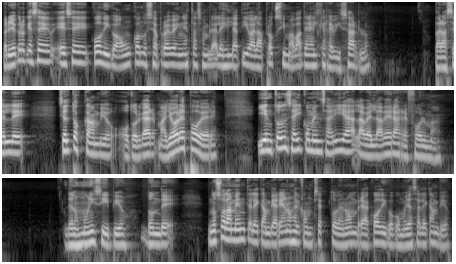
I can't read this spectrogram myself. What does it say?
Pero yo creo que ese, ese código, aun cuando se apruebe en esta Asamblea Legislativa, la próxima va a tener que revisarlo para hacerle ciertos cambios, otorgar mayores poderes y entonces ahí comenzaría la verdadera reforma de los municipios, donde no solamente le cambiaríamos el concepto de nombre a código como ya se le cambió,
